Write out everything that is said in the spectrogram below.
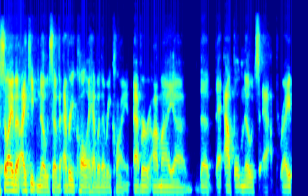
so I have a, I keep notes of every call I have with every client ever on my uh, the the Apple Notes app, right?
